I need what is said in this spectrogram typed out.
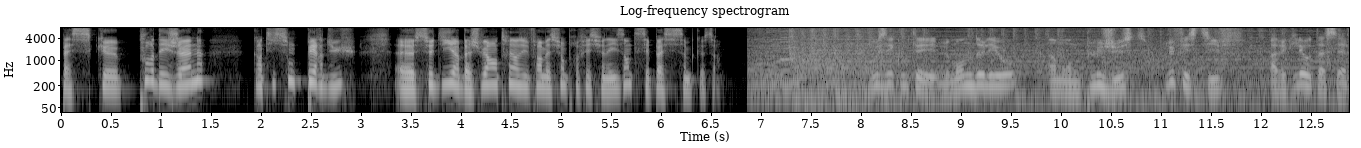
parce que pour des jeunes, quand ils sont perdus, euh, se dire bah, je vais rentrer dans une formation professionnalisante, c'est pas si simple que ça. Vous écoutez Le Monde de Léo, un monde plus juste, plus festif, avec Léo Tassel.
